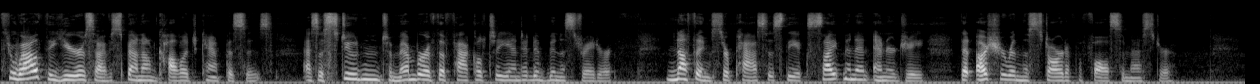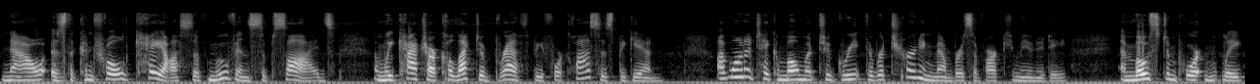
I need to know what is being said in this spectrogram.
Throughout the years I've spent on college campuses, as a student, a member of the faculty, and an administrator, nothing surpasses the excitement and energy that usher in the start of a fall semester. Now, as the controlled chaos of move-in subsides and we catch our collective breath before classes begin, I want to take a moment to greet the returning members of our community and most importantly,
